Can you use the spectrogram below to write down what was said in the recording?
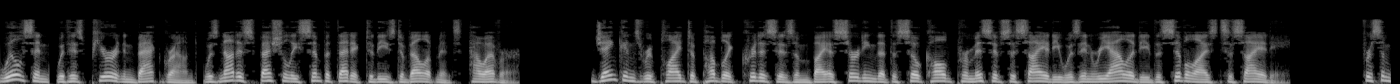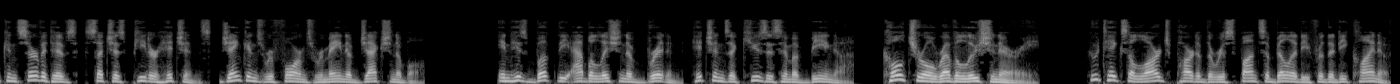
Wilson, with his Puritan background, was not especially sympathetic to these developments, however. Jenkins replied to public criticism by asserting that the so-called permissive society was in reality the civilized society. For some conservatives, such as Peter Hitchens, Jenkins' reforms remain objectionable. In his book The Abolition of Britain, Hitchens accuses him of being a «cultural revolutionary» who takes a large part of the responsibility for the decline of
